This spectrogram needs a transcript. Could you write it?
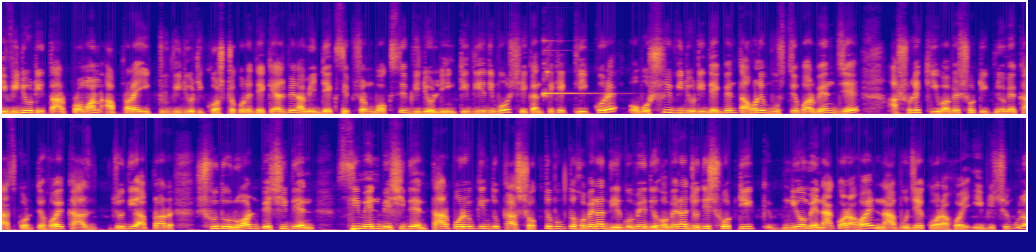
এই ভিডিওটি তার প্রমাণ, আপনারা একটু ভিডিওটি কষ্ট করে দেখে আসবেন। আমি ডেসক্রিপশন বক্সে ভিডিও লিঙ্কটি দিয়ে দিব। সেখান থেকে ক্লিক করে অবশ্যই ভিডিওটি দেখবেন। তাহলে বুঝতে পারবেন যে আসলে কীভাবে সঠিক নিয়মে কাজ করতে হয়। কাজ যদি আপনার শুধু রড বেশি দেন সিমেন্ট বেশি দেন, তারপরেও কিন্তু কাজ শক্তপুক্ত হবে না, দীর্ঘমেয়াদী হবে না। যদি সঠিক নিয়মে না করা হয়, না বুঝে করা হয়, এই বিষয়গুলো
